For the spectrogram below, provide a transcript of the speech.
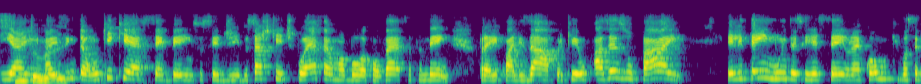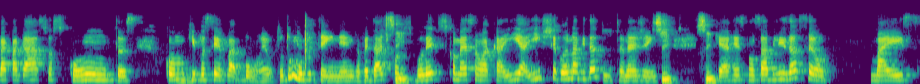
E aí, mas então, o que, que é ser bem sucedido? Você acha que tipo essa é uma boa conversa também para equalizar? Porque às vezes o pai ele tem muito esse receio, né? Como que você vai pagar as suas contas? Como que você vai. Bom, é, todo mundo tem, né? Na verdade, sim. quando os boletos começam a cair, aí chegou na vida adulta, né, gente? Sim, sim. Que é a responsabilização. Mas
